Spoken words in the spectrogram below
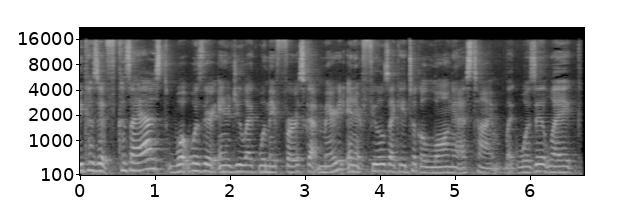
because if because i asked what was their energy like when they first got married and it feels like it took a long ass time like was it like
